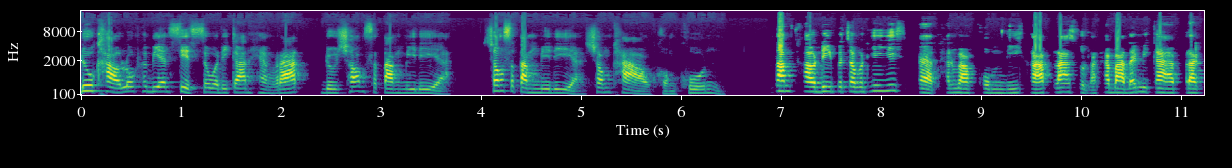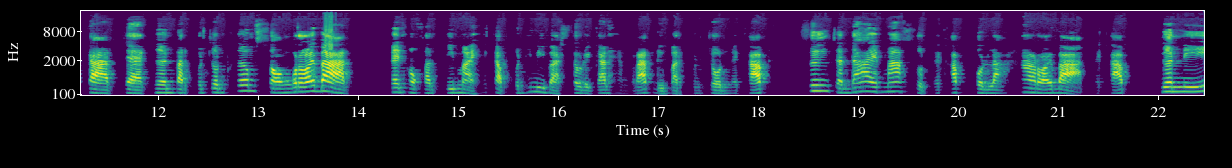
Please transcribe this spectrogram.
ดูข่าวลงทะเบียนสิทธิสวัสดิการแห่งรัฐ ดูช่องสตังมีเดีย ช่องสตังมีเดีย ช่องข่าวของคุณตังข่าวดีประจำวันที่ 28 ธันวาคมนี้ครับ ล่าสุดรัฐบาลได้มีการประกาศแจกเงินบัตรคนจนเพิ่ม 200 บาท เป็นของขวัญปีใหม่ให้กับคนที่มีบัตรสวัสดิการแห่งรัฐหรือบัตรคนจนนะครับ ซึ่งจะได้มากสุดนะครับคนละ 500 บาทนะครับ เงินนี้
